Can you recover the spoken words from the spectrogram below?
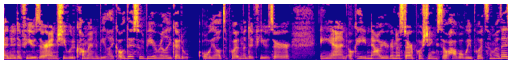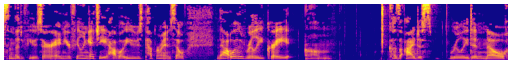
and a diffuser and she would come in and be like, "Oh, this would be a really good oil to put in the diffuser." And okay, now you're going to start pushing. So how about we put some of this in the diffuser and you're feeling itchy? How about you use peppermint? So that was really great um cuz I just really didn't know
